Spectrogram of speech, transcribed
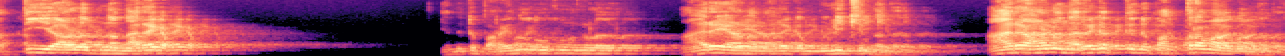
കത്തിയാളുന്ന നരകം. എന്നിട്ട് പറയുന്നു നോക്കൂ നിങ്ങൾ ആരെയാണ് നരകം വിളിക്കുന്നത്? ആരാണ് നരകത്തിന് പത്രമാകുന്നത്?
